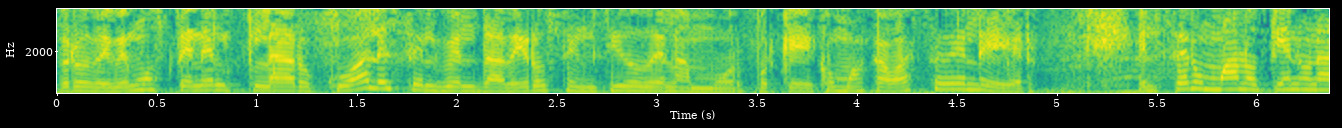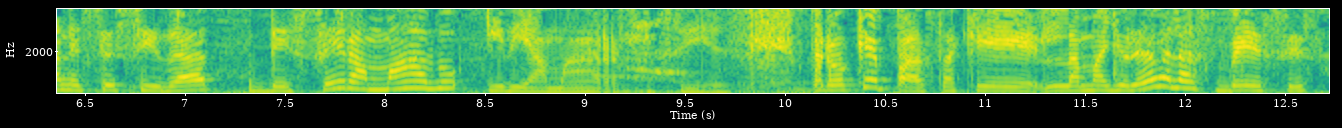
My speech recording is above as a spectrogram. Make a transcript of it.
pero debemos tener claro cuál es el verdadero sentido del amor, porque como acabaste de leer, el ser humano tiene una necesidad de ser amado y de amar. Así es. Pero ¿qué pasa? Que la mayoría de las veces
